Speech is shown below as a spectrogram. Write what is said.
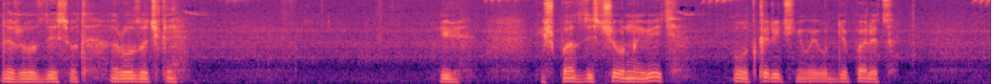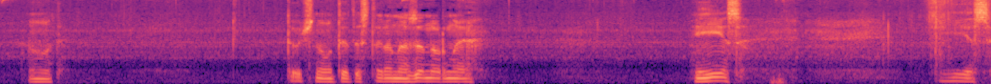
Даже вот здесь вот розочкой. И, и шпат здесь черный, видите? Вот коричневый, вот где палец. Вот. Точно вот эта сторона занорная. Yes. Yes.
